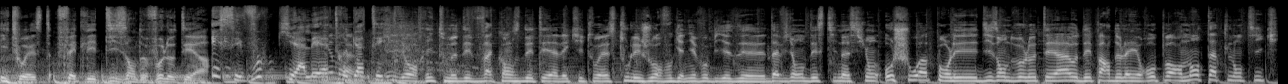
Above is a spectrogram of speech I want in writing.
It West fête les 10 ans de Volotea. Et c'est vous qui allez être gâtés. Et au rythme des vacances d'été avec It West, tous les jours vous gagnez vos billets d'avion destination au choix pour les 10 ans de Volotea au départ de l'aéroport Nantes Atlantique.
